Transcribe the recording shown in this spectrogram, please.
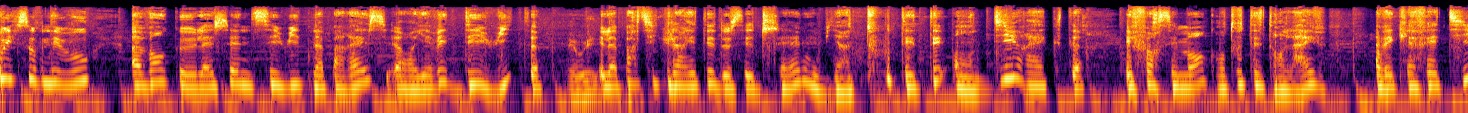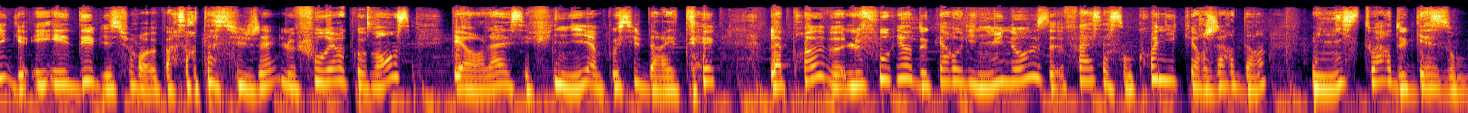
Oui, souvenez-vous, avant que la chaîne C8 n'apparaisse, alors il y avait D8. Et oui. Et la particularité de cette chaîne, eh bien, tout était en direct. Et forcément, quand tout est en live, avec la fatigue et aidé bien sûr euh, par certains sujets, le fou rire commence. Et alors là, c'est fini, impossible d'arrêter. La preuve, le fou rire de Caroline Munoz face à son chroniqueur jardin, une histoire de gazon.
